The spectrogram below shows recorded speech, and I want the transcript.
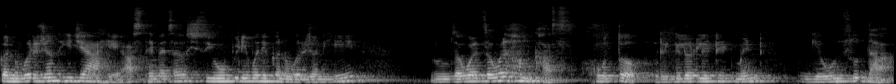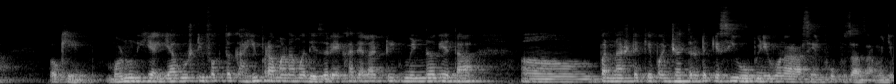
कन्व्हर्जन ही जे आहे आस्थेम्याचं सी ओ पी डीमध्ये कन्व्हर्जन हे जवळजवळ हमखास होतं. रेग्युलरली ट्रीटमेंट घेऊनसुद्धा ओके म्हणून ह्या या गोष्टी फक्त काही प्रमाणामध्ये जर एखाद्याला ट्रीटमेंट न घेता पन्नास टक्के पंच्याहत्तर टक्के सी ओ पी डी होणार असेल फुफ्फुसाचा म्हणजे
